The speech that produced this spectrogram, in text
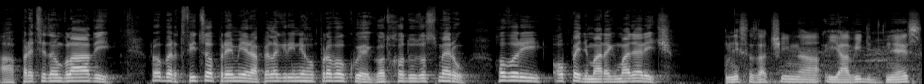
a predsedom vlády. Robert Fico premiéra Pelegriniho provokuje k odchodu zo Smeru. Hovorí opäť Marek Maďarič. Mne sa začína javiť dnes,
